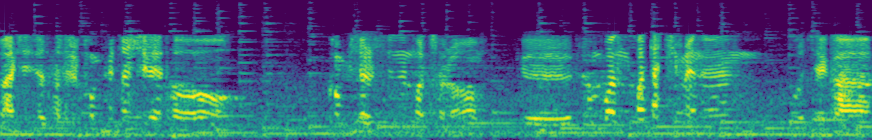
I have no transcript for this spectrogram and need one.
아시죠? 다들 컴퓨터실에서 컴퓨터를 쓰는 것처럼 그 한 번 껐다 키면은 뭐 제가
